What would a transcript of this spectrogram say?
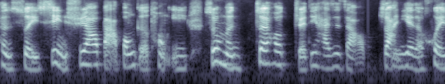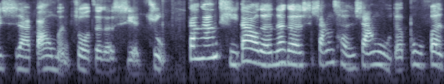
很随性，需要把风格统一，所以我们最后决定还是找专业的绘师来帮我们做这个协助。刚刚提到的那个相乘相侮的部分，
